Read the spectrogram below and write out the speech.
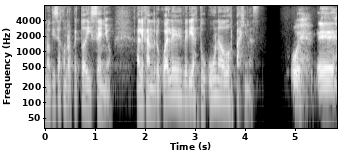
noticias con respecto a diseño? Alejandro, ¿cuáles verías tú? ¿Una o dos páginas? Uy, eh,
